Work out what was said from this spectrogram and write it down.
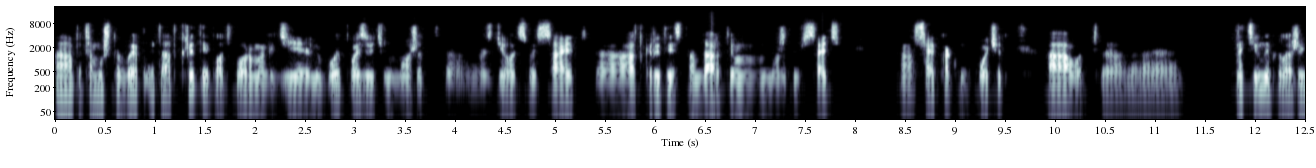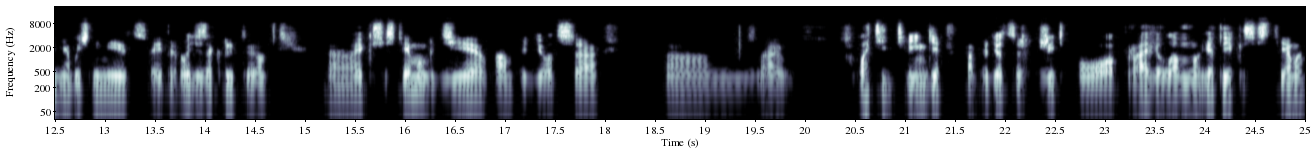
потому что веб — это открытая платформа, где любой пользователь может э, сделать свой сайт, э, открытые стандарты, он может написать э, сайт, как он хочет. А вот нативные приложения обычно имеют в своей природе закрытую экосистему, где вам придется, не знаю, платить деньги, вам придется жить по правилам этой экосистемы.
